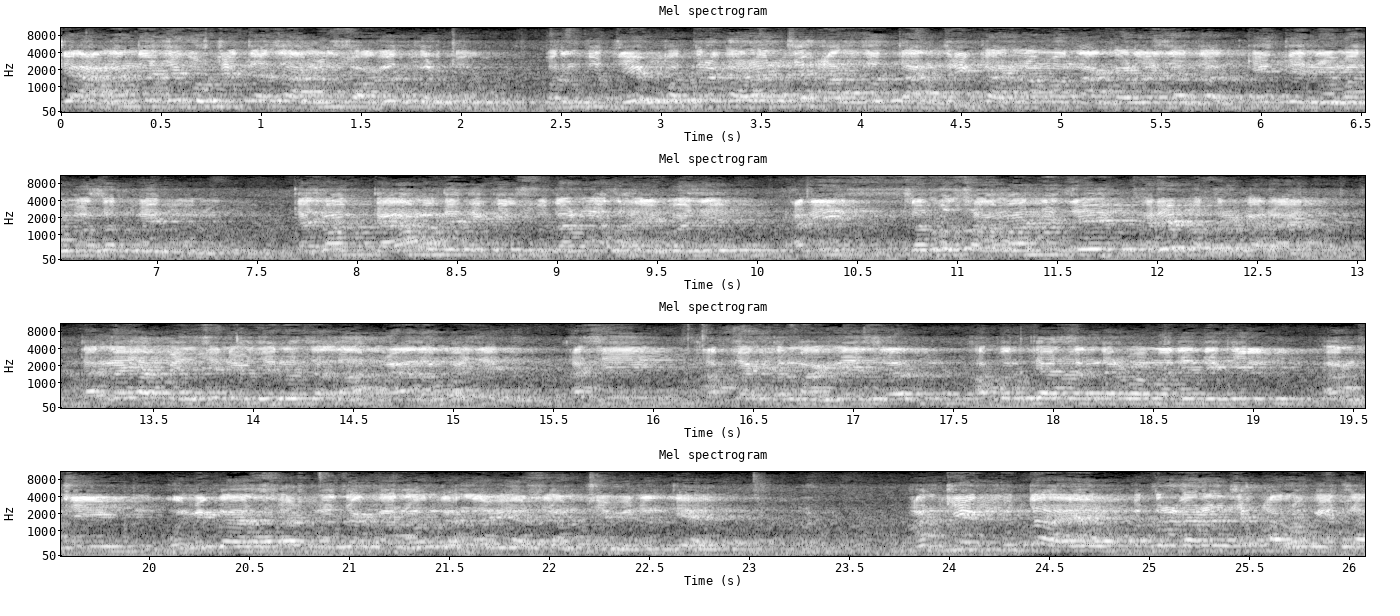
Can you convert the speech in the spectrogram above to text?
ते आनंदाची गोष्ट त्याचं आम्ही स्वागत करतो. परंतु जे पत्रकारांचे अर्ज तांत्रिक कारणामुळे नाकारले जातात की ते नियमात बसत नाहीत म्हणून त्याच्यामुळे त्यामध्ये देखील सुधारणा झाली पाहिजे. आणि सर्वसामान्य जे खरे पत्रकार आहेत त्यांना या पेन्शन योजनेचा लाभ मिळाला पाहिजे अशी आपल्याकडे मागणी आहे सर. आपण त्या संदर्भामध्ये देखील आमची भूमिका शासनाच्या कानावर घालावी अशी आमची विनंती आहे. आणखी एक मुद्दा आहे पत्रकारांच्या आरोग्याचा.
